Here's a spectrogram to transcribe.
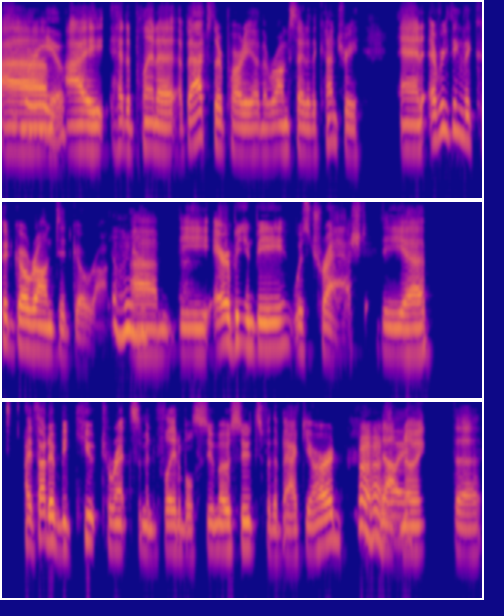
Um, I had to plan a, a, bachelor party on the wrong side of the country, and everything that could go wrong did go wrong. Oh, no. um, the Airbnb was trashed. The uh, I thought it'd be cute to rent some inflatable sumo suits for the backyard, oh, not boy. knowing the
